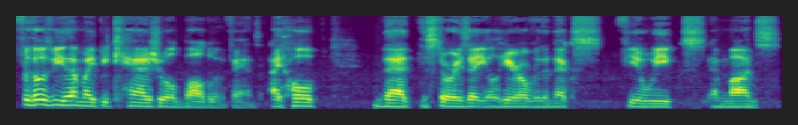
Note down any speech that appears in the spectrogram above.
for those of you that might be casual Baldwin fans, I hope that the stories that you'll hear over the next few weeks and months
